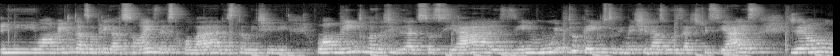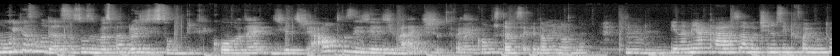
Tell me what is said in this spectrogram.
e o aumento das obrigações né, escolares, também tive um aumento nas atividades sociais e muito tempo submetida às luzes artificiais, gerou muitas mudanças nos meus padrões de sono. Ficou, né, dias de altos e dias de baixos. Foi a constância que dominou, né? Uhum. E na minha casa a rotina sempre foi muito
